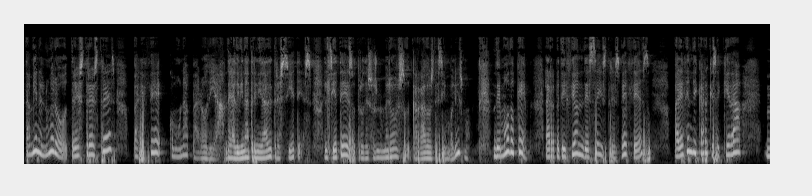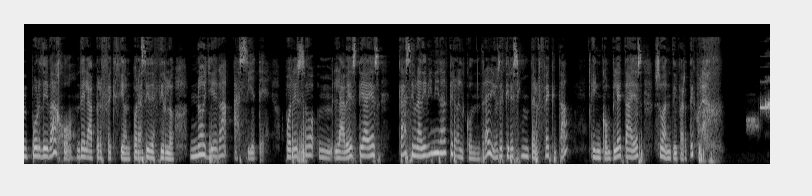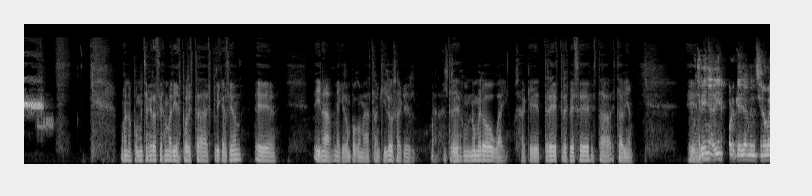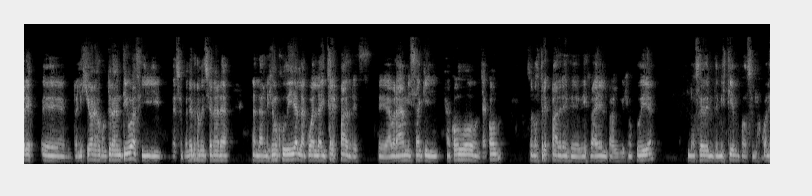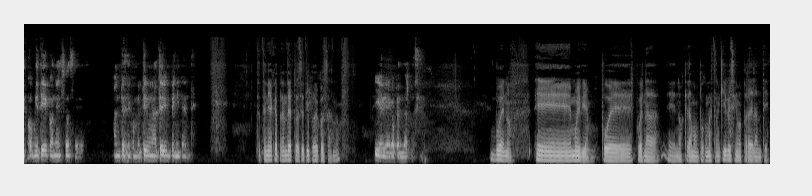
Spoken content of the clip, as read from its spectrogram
También el número 333 parece como una parodia de la Divina Trinidad de tres siete. El 7 es otro de esos números cargados de simbolismo. De modo que la repetición de 6 tres veces parece indicar que se queda mm, por debajo de la perfección, por así decirlo. No llega a 7. Por eso mm, la bestia es casi una divinidad, pero al contrario, es decir, es imperfecta e incompleta es su antipartícula. Bueno, pues muchas gracias María por esta explicación. Eh, y nada, me quedo un poco más tranquilo. O sea que el, bueno, el 3 es un número guay. O sea que 3 tres veces está, está bien. Me gustaría eh, añadir, porque ella mencionó varias eh, religiones o culturas antiguas y me sorprendió que no mencionara a la religión judía, en la cual hay tres padres, Abraham, Isaac y Jacobo, Jacob, son los tres padres de, Israel para la religión judía. No sé de, mis tiempos en los cuales coqueteé con eso antes de convertirme en un ateo impenitente. Te tenías que aprender todo ese tipo de cosas, ¿no? Y había que aprenderlas. Bueno, eh, muy bien. Pues, pues nada, eh, nos quedamos un poco más tranquilos y seguimos para adelante.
